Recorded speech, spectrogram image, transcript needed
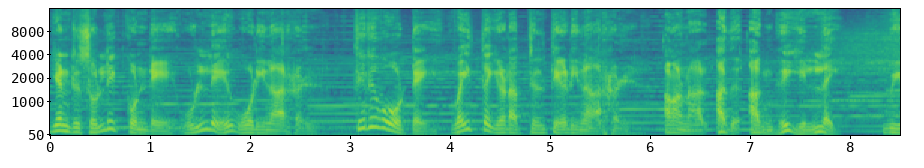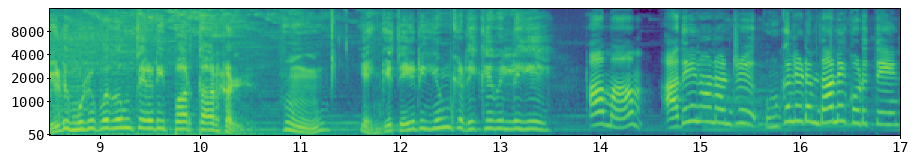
என்று சொல்லிக்கொண்டே உள்ளே ஓடினார்கள். திருவோட்டை வைத்த இடத்தில் தேடினார்கள். ஆனால் அது அங்கு இல்லை. வீடு முழுவதும் தேடி பார்த்தார்கள். எங்கே தேடியும் கிடைக்கவில்லையே. ஆமாம். அதை நான் அன்று உங்களிடம் தானே கொடுத்தேன்?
